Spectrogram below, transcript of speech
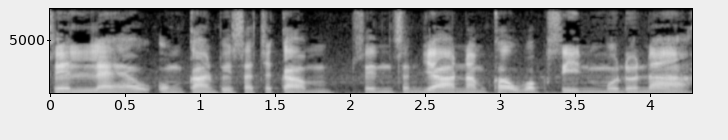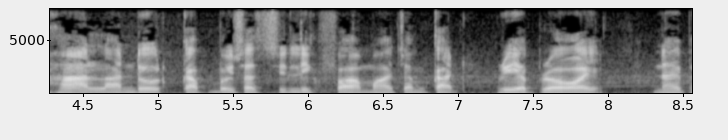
ซ็นแล้วองค์การเภสัชกรรม เซ็นสัญญานำเข้าวัคซีนโมเดอร์นา5 ล้านโดสกับบริษัทซิลิกฟาร์มาจำกัด เรียบร้อยนายแพ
